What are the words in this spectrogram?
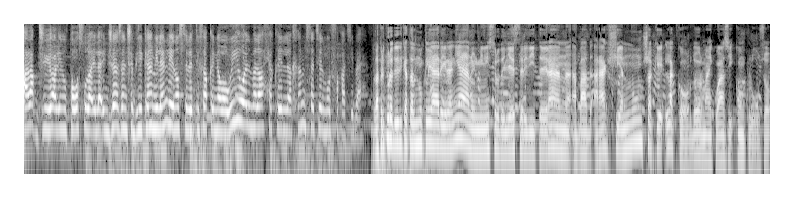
عراقجي يعلن التوصل إلى إنجاز شبه كامل لنص الاتفاق النووي والملاحق الخمسة المرفقة به L'apertura dedicata al nucleare iraniano, il ministro degli esteri di Teheran, Abad Arakshi, annuncia che l'accordo è ormai quasi concluso.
